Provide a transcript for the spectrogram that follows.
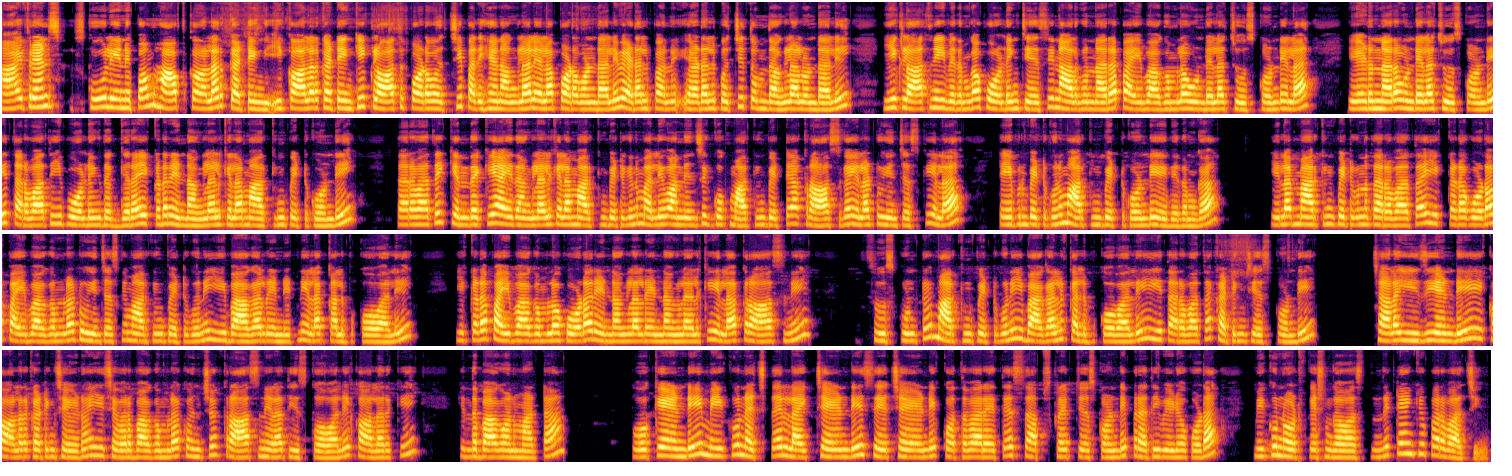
Hi friends school uniform half collar cutting. ఈ collar కటింగ్కి cloth పొడవ వచ్చి పదిహేను అంగుళాలు ఇలా పొడవ ఉండాలి వెడల్పు అని వెడల్పు వచ్చి తొమ్మిది అంగుళాలు ఉండాలి. ఈ క్లాత్ని ఈ విధంగా ఫోల్డింగ్ చేసి నాలుగున్నర పై భాగంలో ఉండేలా చూసుకోండి. ఇలా ఏడున్నర ఉండేలా చూసుకోండి. తర్వాత ఈ ఫోల్డింగ్ దగ్గర ఇక్కడ రెండు అంగుళాలకి ఇలా మార్కింగ్ పెట్టుకోండి. తర్వాత కిందకి ఐదు అంగుళాలకి ఇలా మార్కింగ్ పెట్టుకుని మళ్ళీ వన్ ఇంచ్ ఇంకొక మార్కింగ్ పెట్టి ఆ క్రాస్గా ఇలా టూ ఇంచెస్కి ఇలా టేప్ని పెట్టుకుని మార్కింగ్ పెట్టుకోండి ఈ విధంగా. ఇలా మార్కింగ్ పెట్టుకున్న తర్వాత ఇక్కడ కూడా పై భాగంలో టూ ఇంచెస్కి మార్కింగ్ పెట్టుకుని ఈ భాగాలు రెండింటిని ఇలా కలుపుకోవాలి. ఇక్కడ పై భాగంలో కూడా రెండు అంగుళాలు రెండు అంగుళాలకి ఇలా క్రాస్ని చూసుకుంటూ మార్కింగ్ పెట్టుకుని ఈ భాగాలను కలుపుకోవాలి. ఈ తర్వాత కటింగ్ చేసుకోండి. చాలా ఈజీ అండి కాలర్ కటింగ్ చేయడం. ఈ చివరి భాగంలో కొంచెం క్రాస్ని ఇలా తీసుకోవాలి కాలర్కి కింద భాగం అనమాట ఓకే అండి. మీకు నచ్చితే లైక్ చేయండి షేర్ చేయండి. కొత్తవారైతే సబ్స్క్రైబ్ చేసుకోండి. ప్రతి వీడియో కూడా మీకు నోటిఫికేషన్గా వస్తుంది. Thank you for watching.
